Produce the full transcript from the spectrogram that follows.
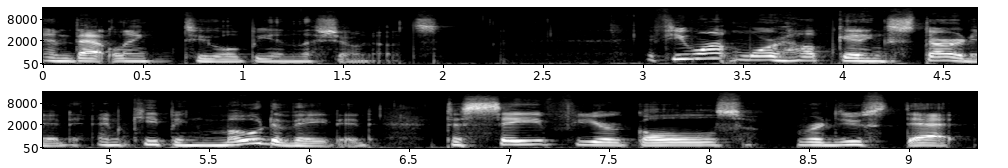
and that link too will be in the show notes. If you want more help getting started and keeping motivated to save for your goals, reduce debt,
